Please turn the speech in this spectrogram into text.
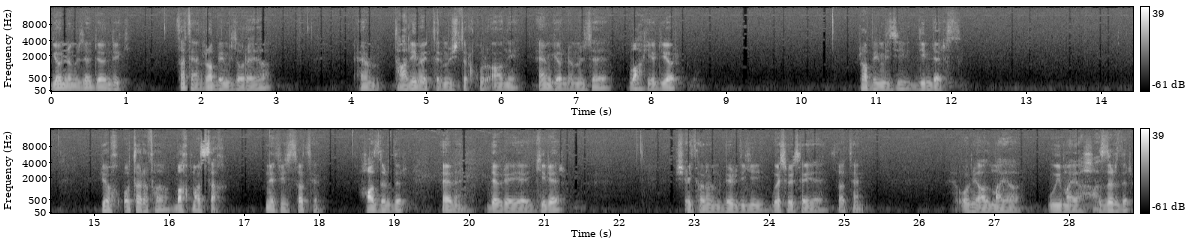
gönlümüze döndük. Zaten Rabbimiz oraya hem talim ettirmiştir Kur'an'ı, hem gönlümüze vahyediyor. Rabbimizi dinleriz. Yok o tarafa bakmazsak, nefis zaten hazırdır. Hemen devreye girer. Şeytanın verdiği vesveseye zaten onu almaya, uymaya hazırdır.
